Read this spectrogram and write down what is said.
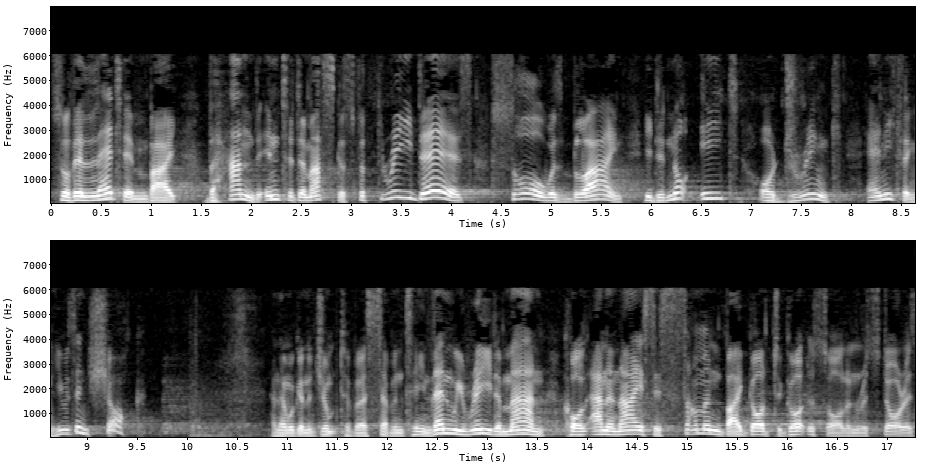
So they led him by the hand into Damascus. For three days, Saul was blind. He did not eat or drink anything, he was in shock. And then we're going to jump to verse 17. Then we read a man called Ananias is summoned by God to go to Saul and restore his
